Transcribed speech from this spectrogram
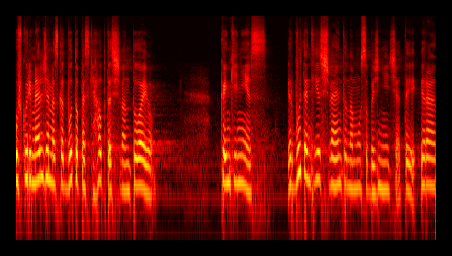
už kurį melžiamės, kad būtų paskelbtas šventuoju, kankinys, Ir būtent jis šventina mūsų bažnyčią. Tai yra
